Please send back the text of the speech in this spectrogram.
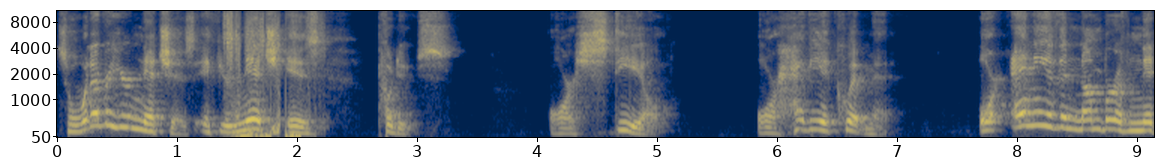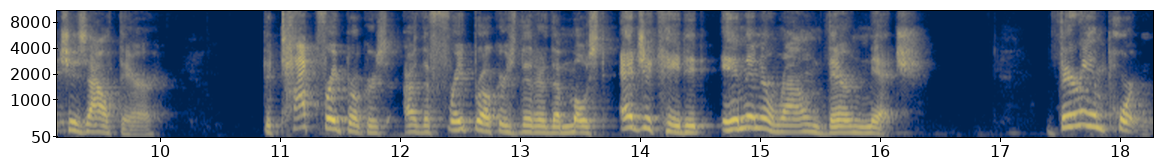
So, whatever your niche is, if your niche is produce or steel or heavy equipment or any of the number of niches out there, the top freight brokers are the freight brokers that are the most educated in and around their niche. Very important.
